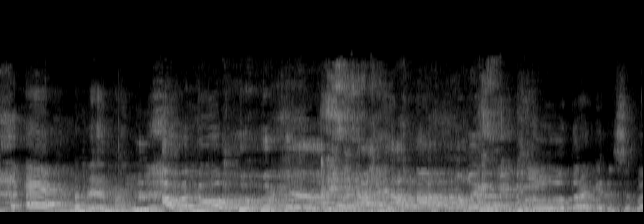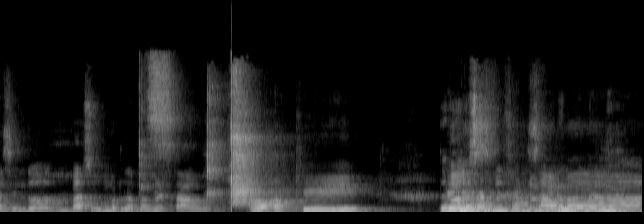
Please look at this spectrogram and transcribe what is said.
eh Tapi emang iya. apa tuh Oke oke. pokoknya gitu terakhir disurprisein tuh pas umur 18 tahun Oh oke. Terus Iya, sambil-sambil minum sama boleh lah.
